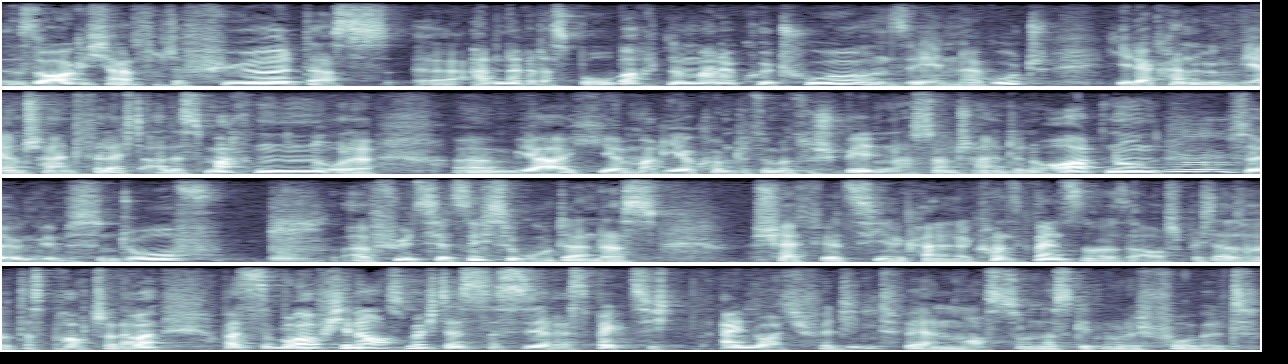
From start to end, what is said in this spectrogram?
sorge ich einfach dafür, dass äh, andere das beobachten in meiner Kultur und sehen, na gut, jeder kann irgendwie anscheinend vielleicht alles machen oder ähm, ja, hier Maria kommt jetzt immer zu spät und das ist anscheinend in Ordnung. Mhm. Ist ja irgendwie ein bisschen doof fühlt es jetzt nicht so gut an, dass Chef jetzt hier keine Konsequenzen oder so ausspricht. Also das braucht schon. Aber was, worauf ich hinaus möchte, ist, dass dieser Respekt sich eindeutig verdient werden muss und das geht nur durch Vorbild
